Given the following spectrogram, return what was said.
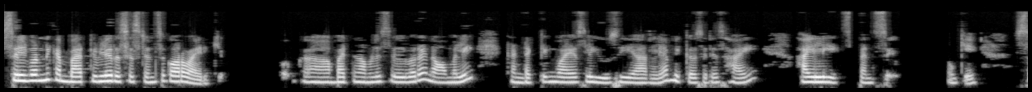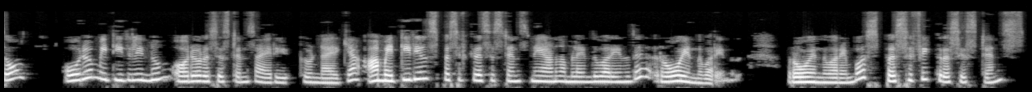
സിൽവറിന് കമ്പാരിറ്റീവ്ലി റെസിസ്റ്റൻസ് കുറവായിരിക്കും ബട്ട് നമ്മൾ സിൽവർ നോർമലി കണ്ടക്ടിങ് വയേഴ്സിൽ യൂസ് ചെയ്യാറില്ല because it is high highly expensive okay so ഓരോ മെറ്റീരിയലിനും ഓരോ റെസിസ്റ്റൻസ് ആയിരിക്കും ഉണ്ടായിരിക്കുക. ആ മെറ്റീരിയൽ സ്പെസിഫിക് റെസിസ്റ്റൻസിനെയാണ് നമ്മൾ എന്ത് പറയുന്നത്? റോ എന്ന് പറയുന്നത്. റോ എന്ന് പറയുമ്പോൾ specific resistance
